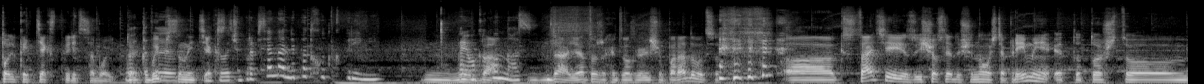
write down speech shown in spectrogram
только текст перед собой, только Это- выписанный текст. Это очень профессиональный подход к премии. М, ну Прямо как да. у нас. Да, я тоже хотел еще порадоваться. А, Кстати, еще следующая новость о премии это то, что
